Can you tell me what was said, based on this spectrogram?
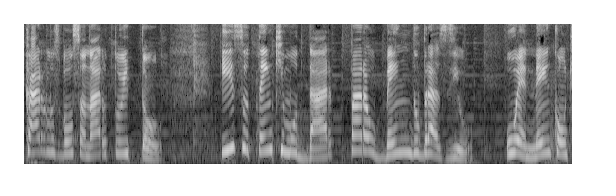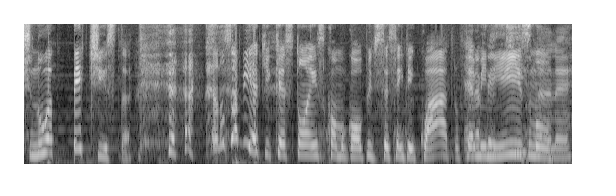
Carlos Bolsonaro, tuitou: Isso tem que mudar para o bem do Brasil. O Enem continua petista. Eu não sabia que questões como golpe de 64, feminismo. Petista, né?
